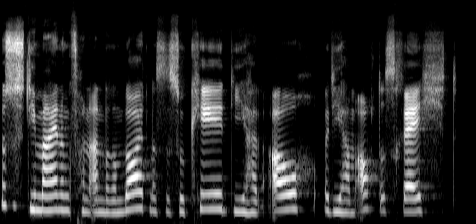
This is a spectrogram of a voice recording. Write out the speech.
das ist die Meinung von anderen Leuten, das ist okay, die hat auch, die haben auch das Recht,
